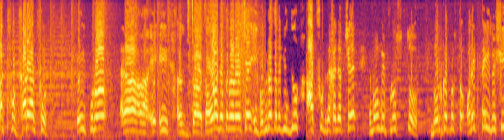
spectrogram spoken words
আট ফুট, সাড়ে আট ফুট। এই পুরো এই- চওড়া যতটা রয়েছে এই গভীরতাটা কিন্তু আট ফুট দেখা যাচ্ছে। এবং এই প্রস্ত দৈর্ঘ্য প্রস্থ অনেকটাই বেশি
